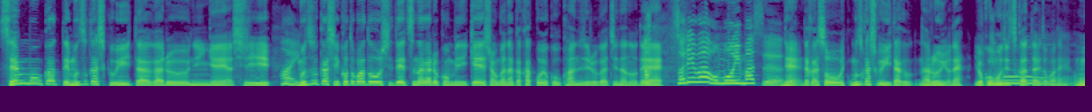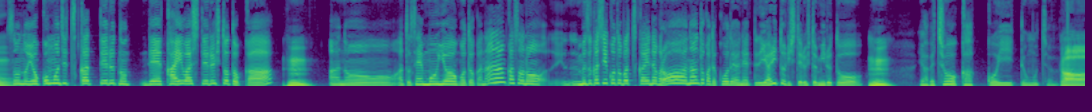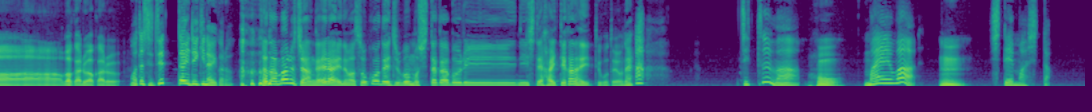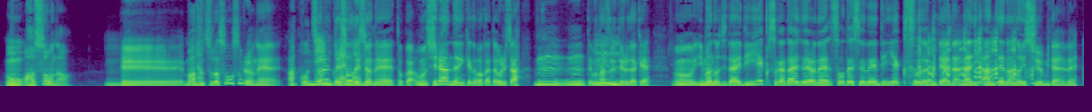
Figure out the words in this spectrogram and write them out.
専門家って難しく言いたがる人間やし、はい。難しい言葉同士でつながるコミュニケーションがなんかかっこよく感じるがちなので、それは思います。ね、だからそう難しく言いたくなるんよね。横文字使ったりとかね。うん。その横文字使ってるので会話してる人とか、うん。あのーあと専門用語とかななんかその難しい言葉使いながらああーなんとかでこうだよねってやり取りしてる人見るとうん、やべ超かっこいいって思っちゃう。あーわかるわかる。私絶対できないから。ただ、ま、るちゃんが偉いのはそこで自分も知ったかぶりにして入っていかないっていうことよね。実はほ前はううん。してました。うん、あそうなへえまあ普通はそうするよね。あ5それっ年ぐらいてそうですよね。とか、うん、知らんねんけど分かった。ら嬉しいあうんうんってうなずいてるだけ、うん。今の時代 DX が大事だよね。そうですよね。DX みたいな。何アンテナの一種みたいなね。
